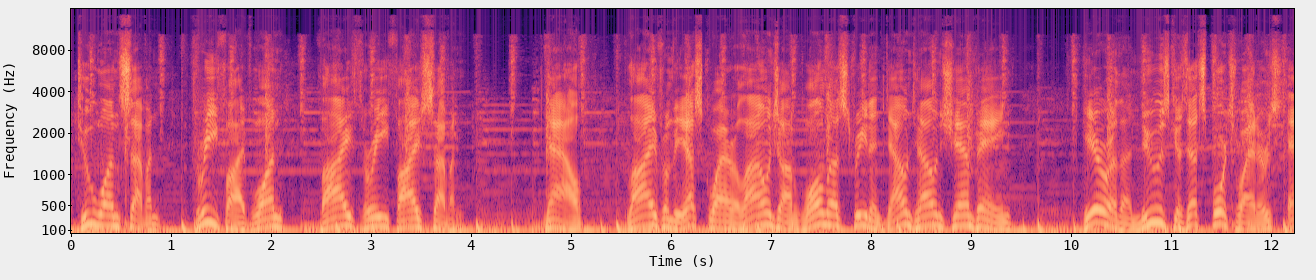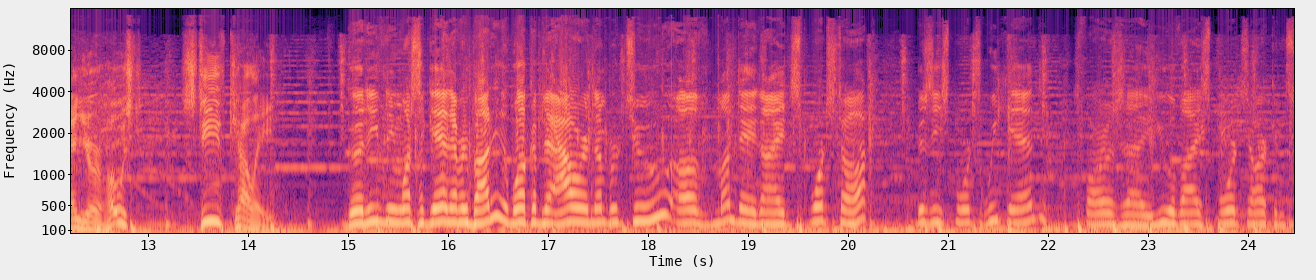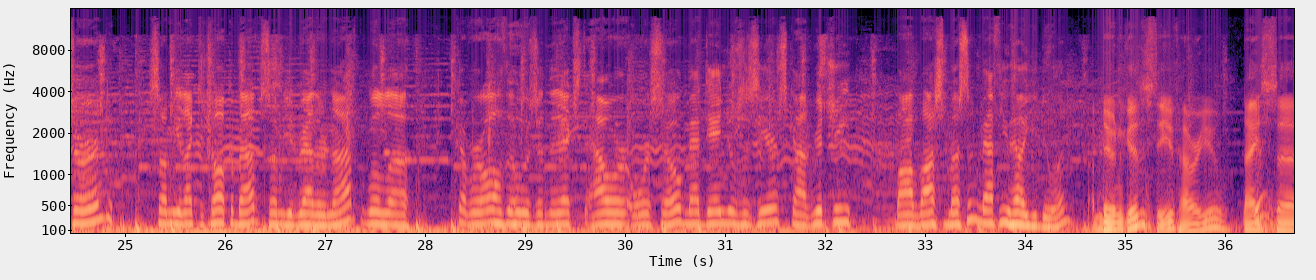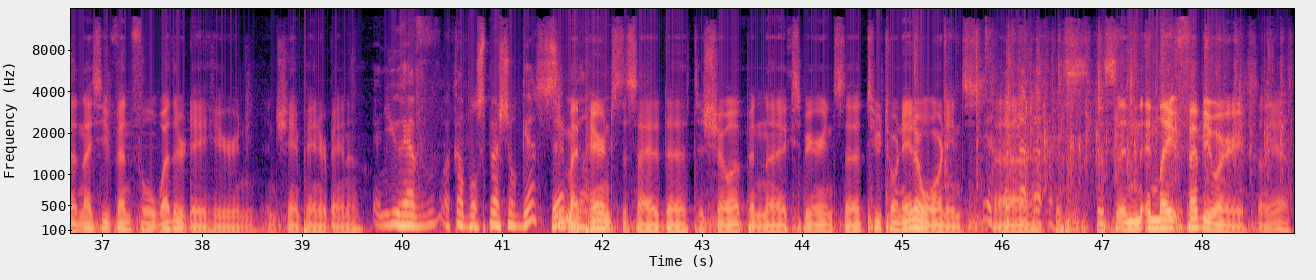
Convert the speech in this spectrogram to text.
217 351 5357. Now, live from the Esquire Lounge on Walnut Street in downtown Champaign, here are the News Gazette sports writers and your host, Steve Kelly. Good evening once again, everybody, welcome to hour number two of Monday Night Sports Talk. Busy sports weekend as far as uh, U of I sports are concerned. Some you'd like to talk about, some you'd rather not. We'll uh, cover all those in the next hour or so. Matt Daniels is here, Scott Richey, Bob Asmussen. Matthew, how you doing? I'm doing good, Steve. How are you? Nice, uh, nice eventful weather day here in, in Champaign Urbana. And you have a couple special guests. Yeah, my parents decided to, to show up and uh, experience uh, two tornado warnings uh, this, this in, in late February. So yeah.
